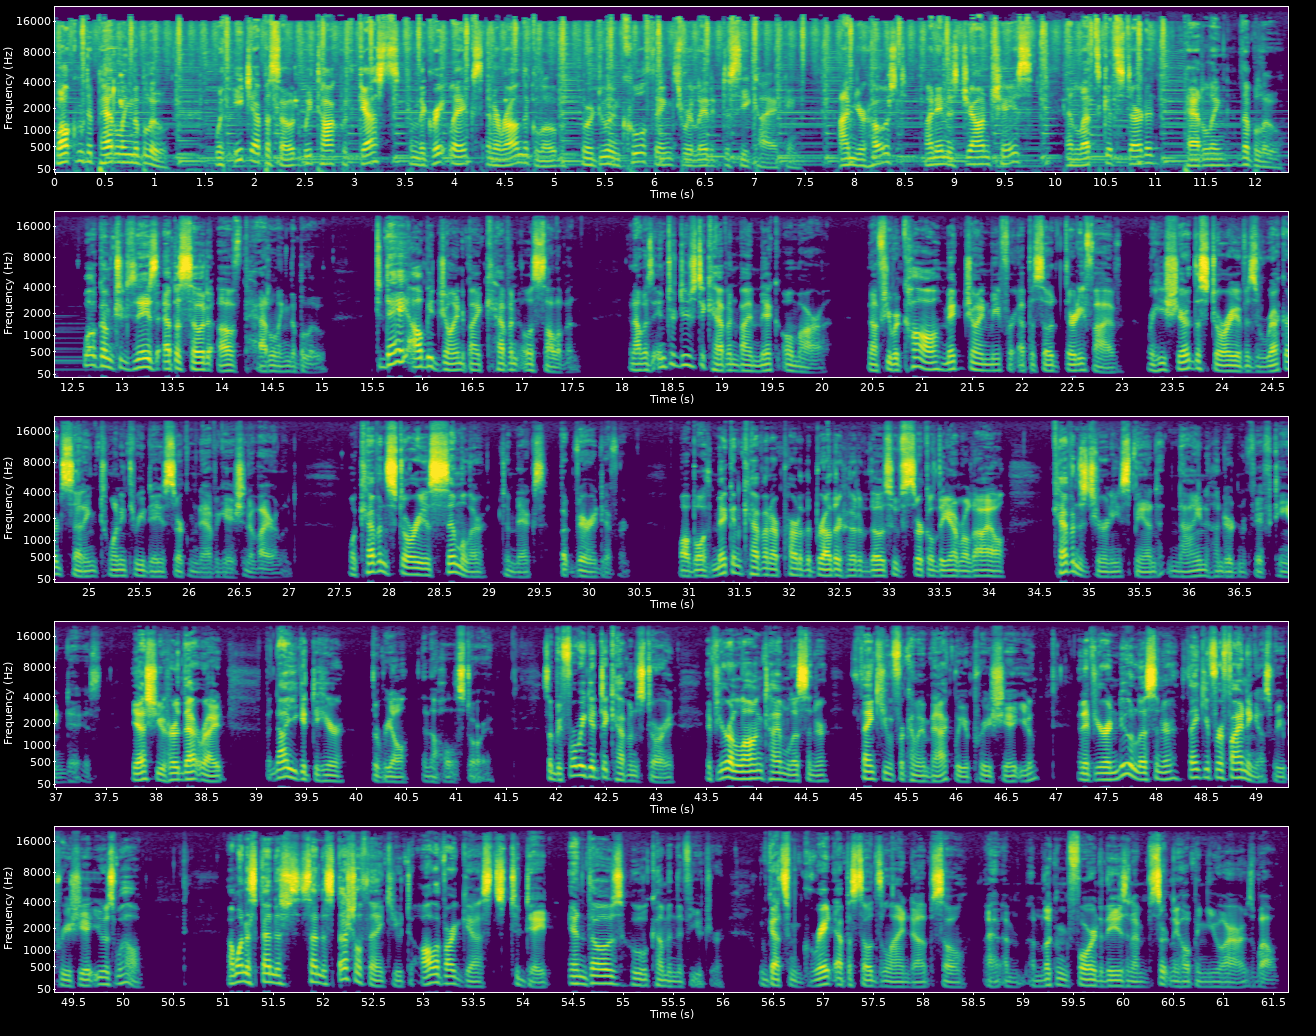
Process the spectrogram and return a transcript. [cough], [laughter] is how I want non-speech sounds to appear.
Welcome to Paddling the Blue. With each episode, we talk with guests from the Great Lakes and around the globe who are doing cool things related to sea kayaking. I'm your host. My name is John Chase, and let's get started paddling the blue. Welcome to today's episode of Paddling the Blue. Today, I'll be joined by Kevin O'Sullivan, and I was introduced to Kevin by Mick O'Meara. Now, if you recall, Mick joined me for episode 35, where he shared the story of his record setting 23 day circumnavigation of Ireland. Well, Kevin's story is similar to Mick's, but very different. While both Mick and Kevin are part of the brotherhood of those who've circled the Emerald Isle, Kevin's journey spanned 915 days. Yes, you heard that right, but now you get to hear the real and the whole story. So before we get to Kevin's story, if you're a longtime listener, thank you for coming back. We appreciate you. And if you're a new listener, thank you for finding us. We appreciate you as well. I want to a, send a special thank you to all of our guests to date and those who will come in the future. We've got some great episodes lined up, so I'm, I'm looking forward to these, and I'm certainly hoping you are as well.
